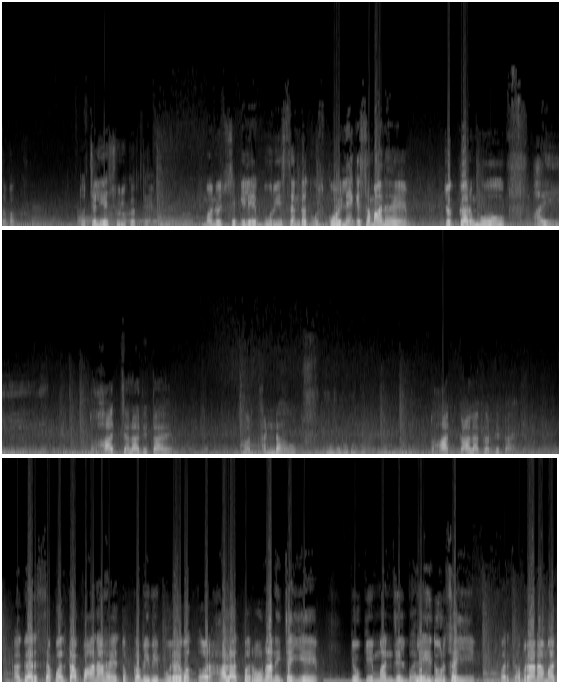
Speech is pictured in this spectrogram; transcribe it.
सबक। तो चलिए शुरू करते हैं। मनुष्य के लिए बुरी संगत उस कोयले के समान है, जो गर्म हो, हाय तो हाथ जला देता है, और ठंडा हो तो हाथ काला कर देता है। अगर सफलता पाना है तो कभी भी बुरे वक्त और हालात पर रोना नहीं चाहिए, क्योंकि मंजिल भले ही दूर सही, पर घबराना मत,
